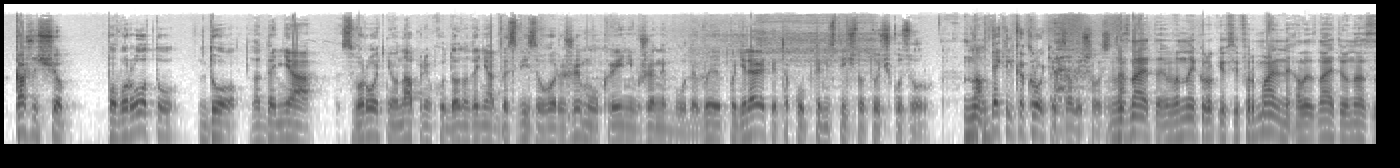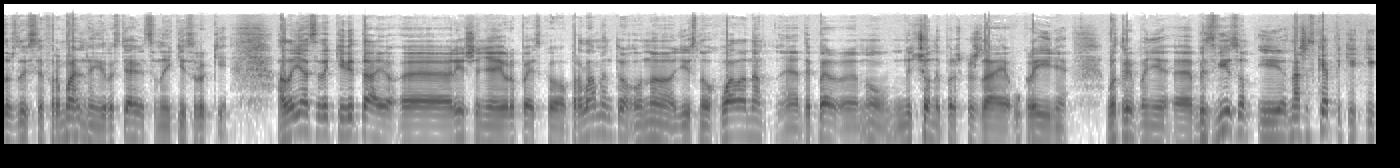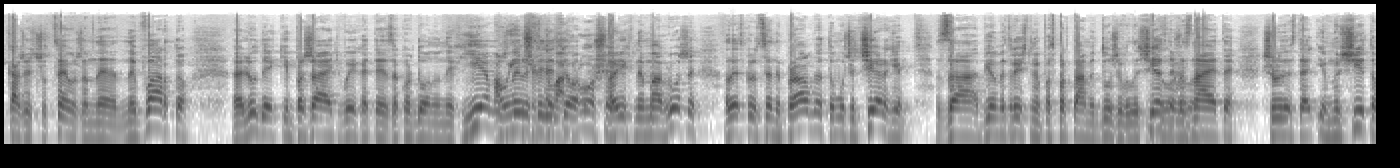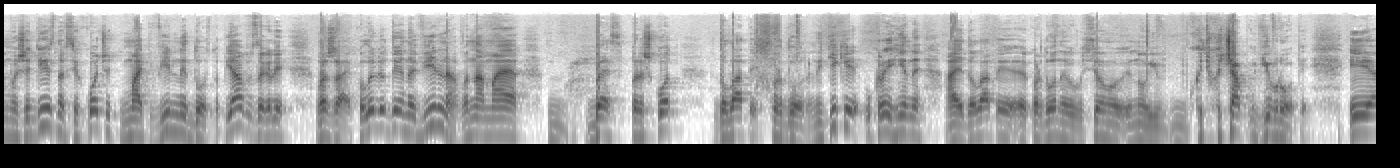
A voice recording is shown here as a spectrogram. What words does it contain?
кажуть, що повороту до надання зворотнього напрямку до надання безвізового режиму Україні вже не буде. Ви поділяєте таку оптимістичну точку зору? Нам декілька кроків залишилось. Ви так? знаєте, вони кроки всі формальні, але знаєте, у нас завжди все формальне і розтягується на якісь роки. Але я все-таки вітаю е, рішення Європейського парламенту. Воно дійсно ухвалено. Е, тепер е, ну, нічого не перешкоджає Україні в отриманні е, безвізу. І наші скептики, які кажуть, що це вже не, не варто. е, Люди, які бажають виїхати за кордон, у них є інших для цього, грошей. а їх немає грошей. Але я скажу, це неправда, тому що черги за біометричними паспортами дуже величезні. Дуже Ви. Знаєте, що люди стоять і вночі, тому що дійсно всі хочуть мати вільний доступ. Я взагалі вважаю, коли людина вільна, вона має без перешкод. Долати кордони не тільки України, а й долати е, кордони у всьому, ну хоч- хоча б в Європі. І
